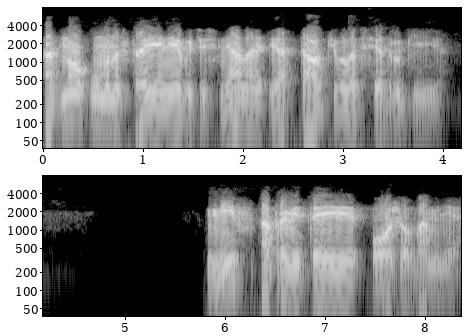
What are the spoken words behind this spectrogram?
одно умонастроение вытесняло и отталкивало все другие. Миф о Прометее ожил во мне.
